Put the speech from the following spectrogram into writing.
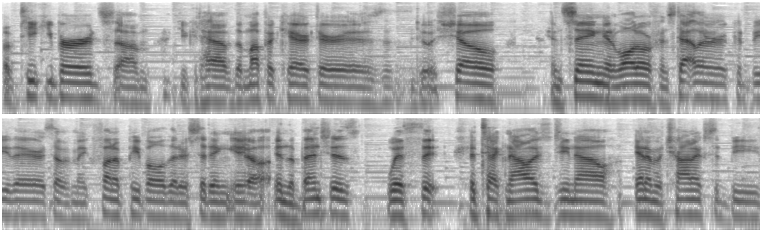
of tiki birds, um, you could have the Muppet characters do a show and sing, and Waldorf and Statler could be there, so it would make fun of people that are sitting, you know, in the benches. With the, the technology now, animatronics would be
